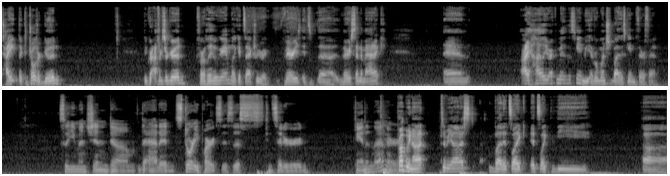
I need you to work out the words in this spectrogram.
tight. The controls are good. The graphics are good for a Lego game. Like it's actually like, very it's uh, very cinematic, and I highly recommend this game. Everyone should buy this game if they're a fan. So you mentioned um, the added story parts. Is this considered canon then, or Probably not, to be honest. But it's like it's like the uh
